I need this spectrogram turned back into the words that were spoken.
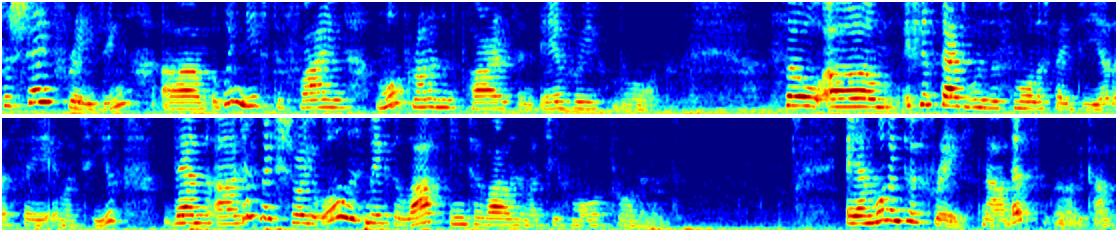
To shape phrasing, um, we need to find more prominent parts in every block. So um, if you start with the smallest idea, let's say a motif, then uh, just make sure you always make the last interval in the motif more prominent. And moving to a phrase, now that uh, becomes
